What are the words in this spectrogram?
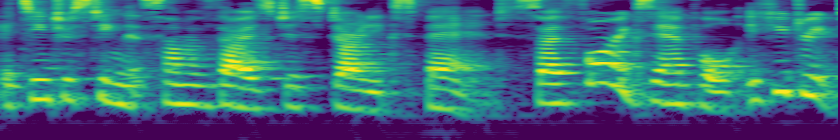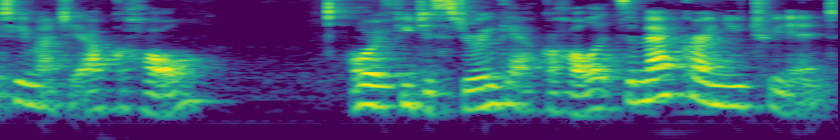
it's interesting that some of those just don't expand. So, for example, if you drink too much alcohol, or if you just drink alcohol, it's a macronutrient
